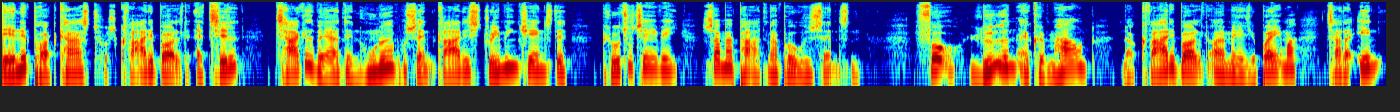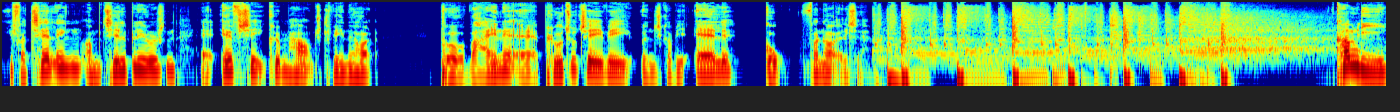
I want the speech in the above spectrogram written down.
Denne podcast hos Kvartibolt er til takket være den 100% gratis streamingtjeneste Pluto TV, som er partner på udsendelsen. Få lyden af København, når Kvartibolt og Amalie Bremer tager dig ind i fortællingen om tilblivelsen af FC Københavns kvindehold. På vegne af Pluto TV ønsker vi alle god fornøjelse. Kom lige,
